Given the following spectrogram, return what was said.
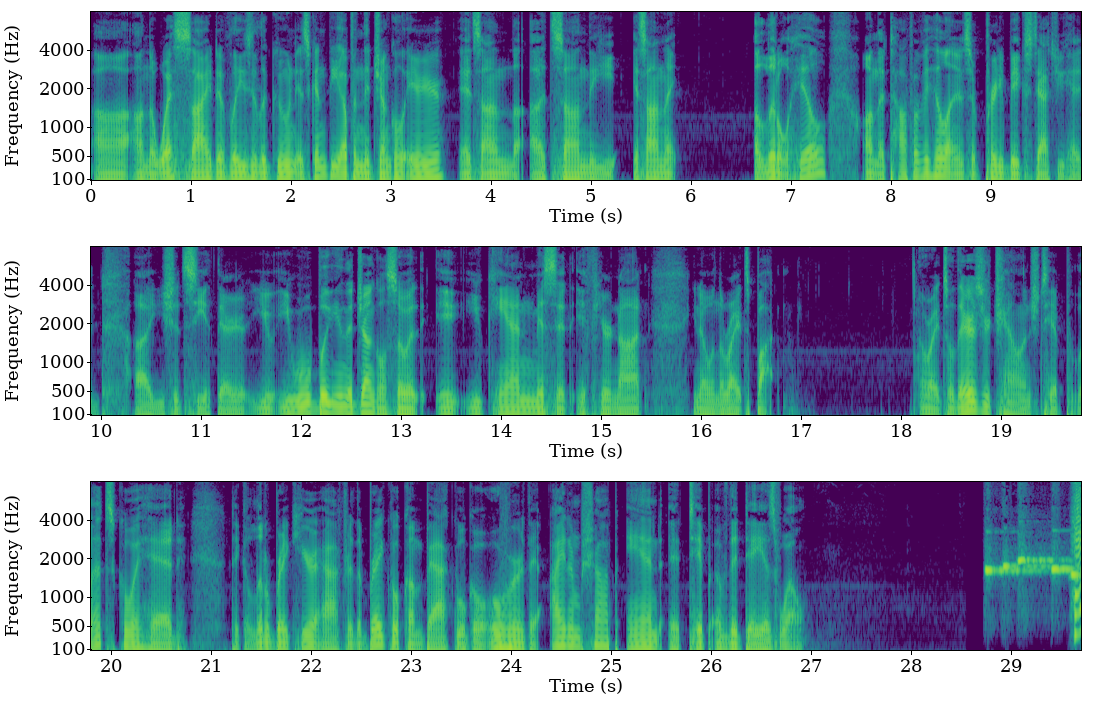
Uh, on the west side of Lazy Lagoon, it's going to be up in the jungle area. It's on the, it's on the it's on the a little hill on the top of a hill, and it's a pretty big statue head. Uh, you should see it there. You you will be in the jungle, so it, it you can miss it if you're not, you know, in the right spot. All right, so there's your challenge tip. Let's go ahead, take a little break here. After the break, we'll come back. We'll go over the item shop and a tip of the day as well.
